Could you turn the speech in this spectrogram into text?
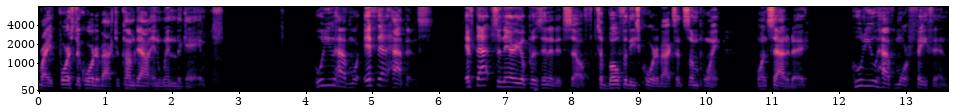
right? Force the quarterback to come down and win the game. Who do you have more? If that happens, if that scenario presented itself to both of these quarterbacks at some point on Saturday, who do you have more faith in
